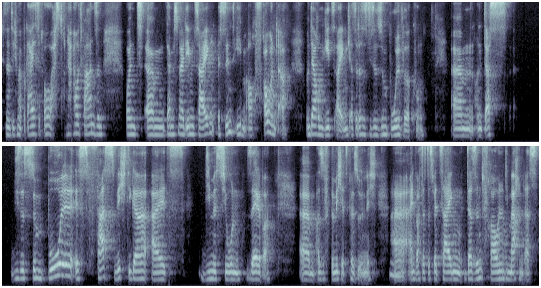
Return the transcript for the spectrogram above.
Die sind natürlich mal begeistert, oh, Astronaut, Wahnsinn. Und ähm, da müssen wir halt eben zeigen, es sind eben auch Frauen da. Und darum geht es eigentlich. Also das ist diese Symbolwirkung. Ähm, und das dieses Symbol ist fast wichtiger als die Mission selber. Ähm, also für mich jetzt persönlich. Mhm. Äh, einfach, dass, dass wir zeigen, da sind Frauen, die machen das.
